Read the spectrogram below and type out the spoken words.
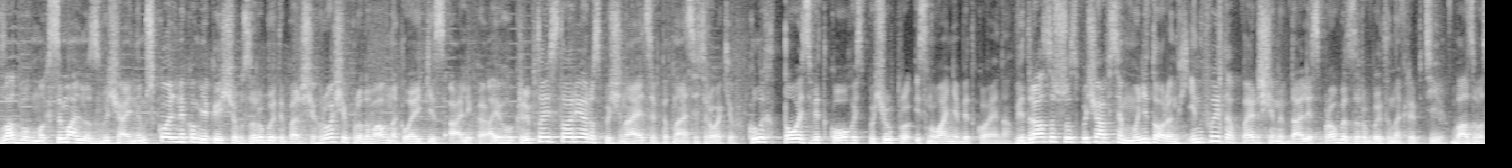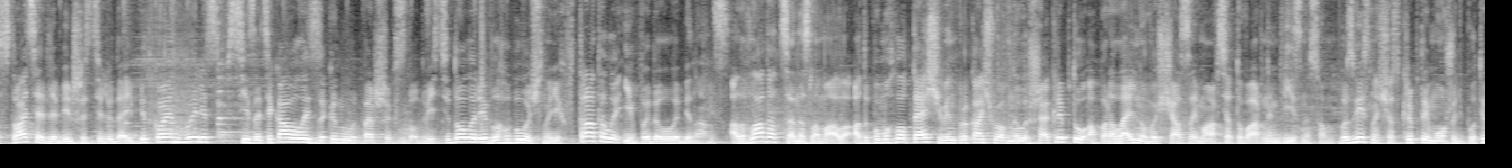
Влад був максимально звичайним школьником, який, щоб заробити перші гроші, продавав наклейки з Аліка. А його криптоісторія розпочинається в 15 років, коли хтось від когось почув про існування біткоїна. Відразу ж розпочався моніторинг інфи та перші невдалі спроби заробити на крипті. Базова ситуація для більшості людей. Біткоін виріс, всі зацікавились, закинули перших 100-200 доларів, благополучно їх втратили і видалили Binance. Але влада це не зламало, а допомогло те, що він прокачував не лише крипту, а паралельно весь час займався товарним бізнесом. Бо звісно, що з крипти можуть бути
